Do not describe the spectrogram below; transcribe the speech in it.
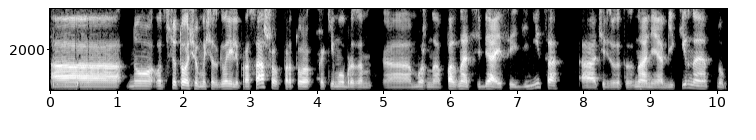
А, но вот все то, о чем мы сейчас говорили про Сашу, про то, каким образом а, можно познать себя и соединиться а, через вот это знание объективное, ну,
